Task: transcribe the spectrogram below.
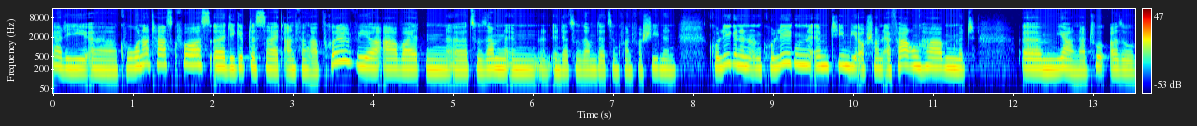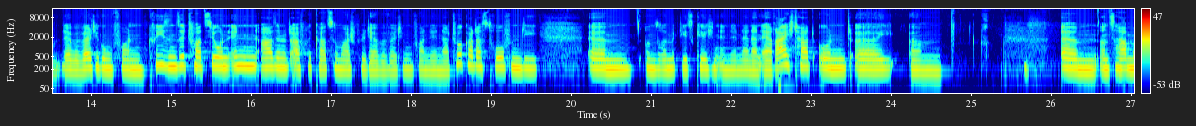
Ja, die äh, Corona Task Force, äh, die gibt es seit Anfang April. Wir arbeiten äh, zusammen in, in der Zusammensetzung von verschiedenen Kolleginnen und Kollegen im Team, die auch schon Erfahrung haben mit ähm, ja, Natur, also der Bewältigung von Krisensituationen in Asien und Afrika, zum Beispiel der Bewältigung von den Naturkatastrophen, die ähm, unsere Mitgliedskirchen in den Ländern erreicht hat und äh, ähm, ähm, uns haben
